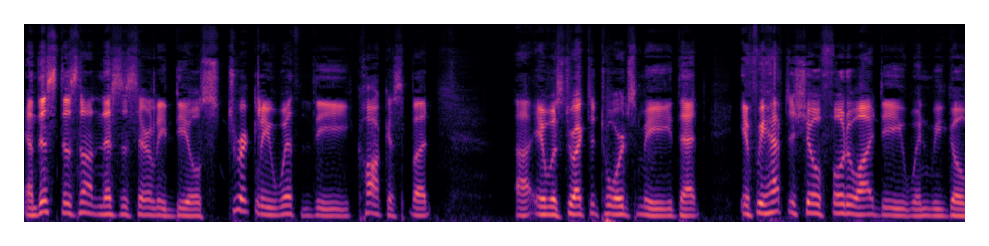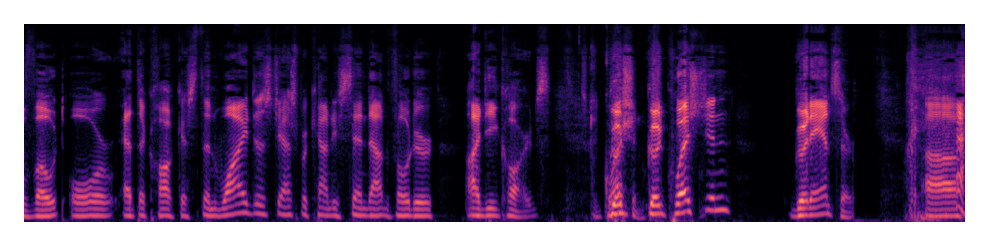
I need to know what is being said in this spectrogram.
and this does not necessarily deal strictly with the caucus, but uh, it was directed towards me that if we have to show photo ID when we go vote or at the caucus, then why does Jasper County send out voter ID cards? good question. Good, good question. Good answer. Uh,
